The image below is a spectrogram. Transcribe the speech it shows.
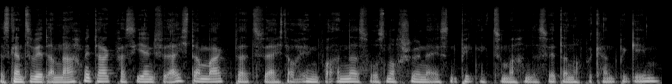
Das Ganze wird am Nachmittag passieren, vielleicht am Marktplatz, vielleicht auch irgendwo anders, wo es noch schöner ist, ein Picknick zu machen. Das wird dann noch bekannt begeben.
